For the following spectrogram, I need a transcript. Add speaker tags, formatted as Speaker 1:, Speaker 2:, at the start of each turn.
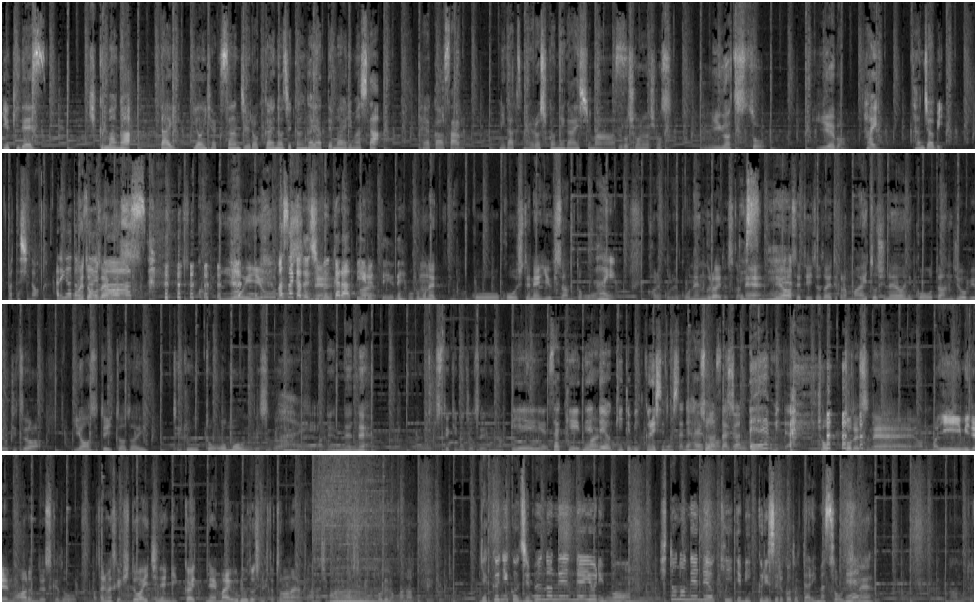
Speaker 1: ゆきです。菊間が第436回の時間がやってまいりました。早川さん2月もよろしくお願いします。
Speaker 2: よろしくお願いします。2月といえば？
Speaker 1: はい誕生日。私のありがとうございます。
Speaker 2: いよいよ、ね、
Speaker 1: まさかの自分からアピールっていうね、はい、
Speaker 2: 僕もねこうこうしてねゆきさんとも、はい、かれこれ5年ぐらいですかね、ね、出会わせていただいてから毎年のようにこうお誕生日を実は居合わせていただいてると思うんですが、はい、年々ね素敵な女性になってい
Speaker 1: えいえさっき年齢を聞いてびっくりしてましたね、はい、早川さんが。えー、みたいな。
Speaker 2: ちょっとですねあの、まあ、いい意味でもあるんですけど当たりますけど人は1年に1回、ね、前ウルー年の人取らないなんて話もありましたけど取るのかなっていうことを。
Speaker 1: 逆にこう自分の年齢よりも人の年齢を聞いてびっくりすることってありますよね。
Speaker 2: ねなので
